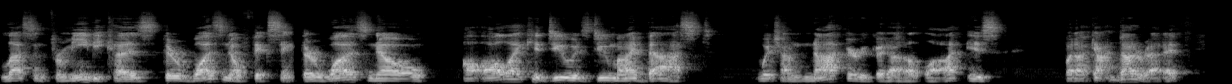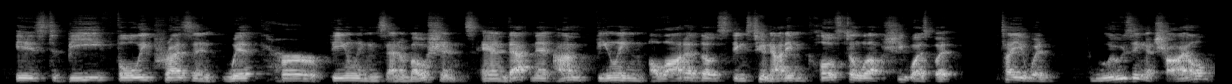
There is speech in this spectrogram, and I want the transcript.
lesson for me because there was no fixing. There was no, all I could do is do my best, which I'm not very good at a lot, is, but I've gotten better at it is to be fully present with her feelings and emotions. And that meant I'm feeling a lot of those things too, not even close to level she was. But I'll tell you, when losing a child,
